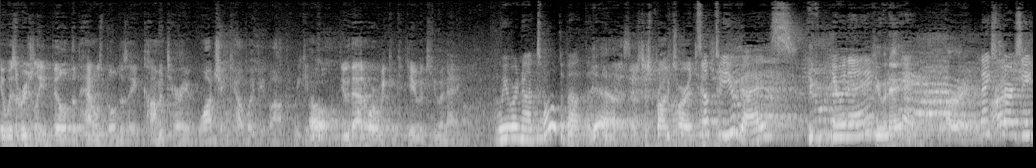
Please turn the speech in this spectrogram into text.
It was originally billed. The panel was billed as a commentary watching Cowboy Bebop. We can Oh. do that, or we can continue with Q and A. We were not told about that. Yes, Yeah. it was just brought to our attention. It's attention. up to you guys. Q and A. Q and A. Okay. All right. Thanks, Jersey.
